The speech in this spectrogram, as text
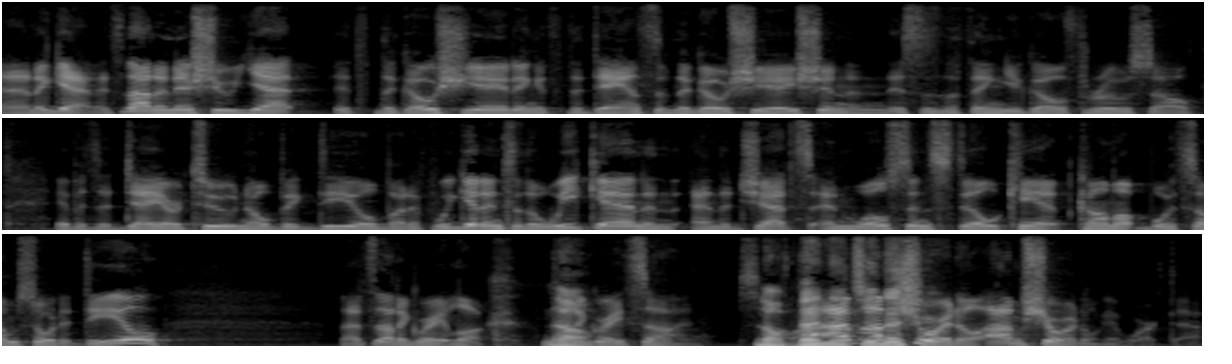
And again, it's not an issue yet. It's negotiating. It's the dance of negotiation, and this is the thing you go through. So if it's a day or two, no big deal. But if we get into the weekend and, and the Jets and Wilson still can't come up with some sort of deal, that's not a great look. Not No. a great sign. So No, then I, it's I'm, an I'm issue. sure it'll. I'm sure it'll get worked out.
